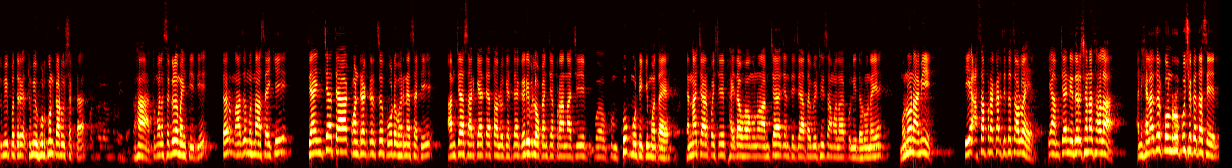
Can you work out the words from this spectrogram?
तुम्ही पत्र तुम्ही हुडकून काढू शकता. आहे. हां तुम्हाला सगळं माहिती येते तर माझं म्हणणं असं आहे की त्यांच्या त्या कॉन्ट्रॅक्टरचं पोट भरण्यासाठी आमच्यासारख्या त्या तालुक्यातल्या गरीब लोकांच्या प्राणाची खूप मोठी किंमत आहे. त्यांना चार पैसे फायदा व्हावा म्हणून आमच्या जनतेच्या आता वेठीस आम्हाला कोणी धरू नये. म्हणून आम्ही हे असा प्रकार तिथं चालू आहे. की आमच्या निदर्शनास आला. आणि ह्याला जर कोण रोखू शकत असेल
